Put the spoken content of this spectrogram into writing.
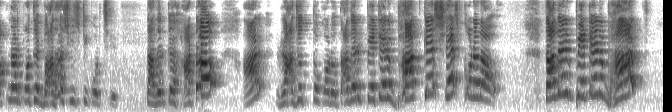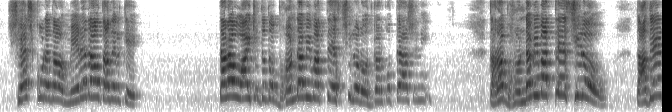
আপনার পথে বাধা সৃষ্টি করছে, তাদেরকে হাঁটাও আর রাজত্ব করো। তাদের পেটের ভাতকে শেষ করে দাও। তাদের পেটের ভাত শেষ করে দাও, মেরে দাও তাদেরকে। তারা ওয়াইটিতে তো ভণ্ডামি মারতে এসেছিল, রোজগার করতে আসেনি। তারা ভণ্ডামি মারতে এসেছিল। তাদের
